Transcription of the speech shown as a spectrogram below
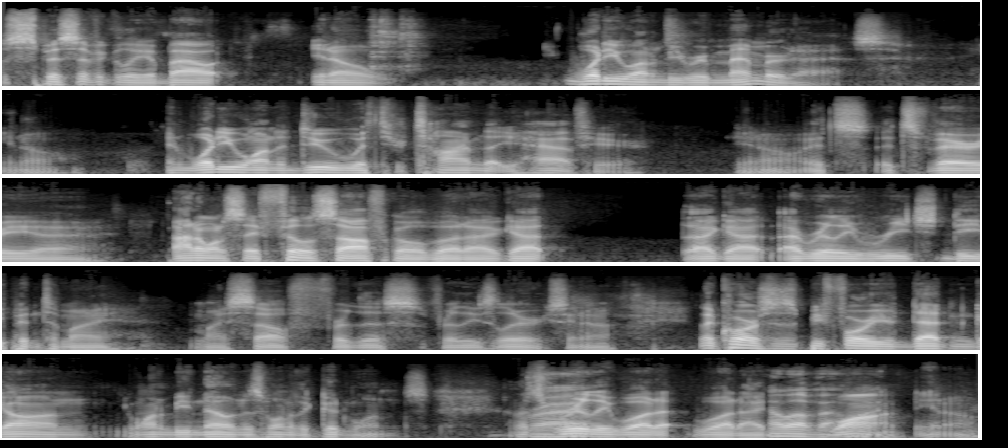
specifically about, you know, what do you want to be remembered as, you know, and what do you want to do with your time that you have here, you know. It's it's very, uh, I don't want to say philosophical, but I got, I got, I really reached deep into my myself for this for these lyrics, you know. The chorus is before you're dead and gone, you want to be known as one of the good ones. And that's Right. really what what I, I love that want, you know.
